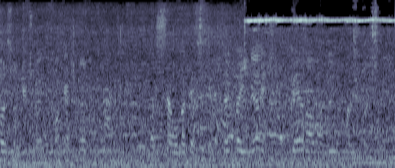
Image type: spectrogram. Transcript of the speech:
école sur lequel tu vas être 3-4 heures. Ça, on va casser tes la tête pas une heure et tu perds dans 2 ou 3 écoles.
